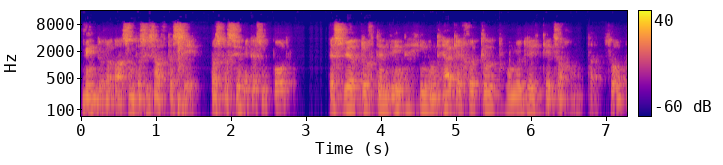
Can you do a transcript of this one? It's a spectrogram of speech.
Wind oder was und das ist auf der See. Was passiert mit diesem Boot? Es wird durch den Wind hin und her gerüttelt, womöglich geht es auch runter. So,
